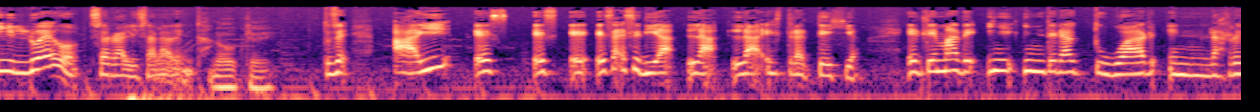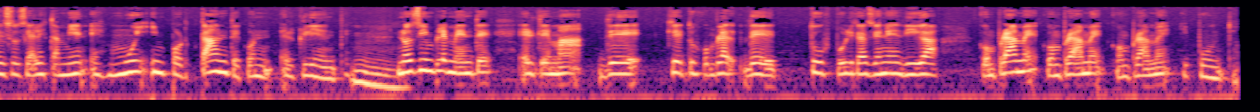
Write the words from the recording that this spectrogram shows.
y luego se realiza la venta. Okay. Entonces, ahí es es, eh, esa sería la, la estrategia. El tema de interactuar en las redes sociales también es muy importante con el cliente. Mm. No simplemente el tema de que tus, de tus publicaciones diga comprame, comprame, comprame y punto.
